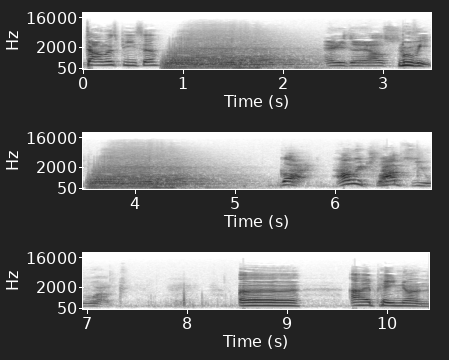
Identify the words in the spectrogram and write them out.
Domino's Pizza, Anything else? movie. God, how many jobs do you work? Uh, I pay none.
